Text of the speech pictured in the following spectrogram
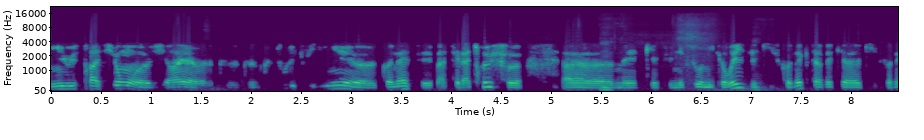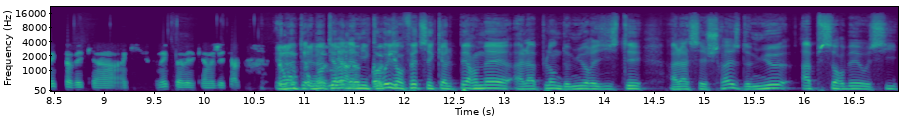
Une illustration, euh, je dirais, euh, que, que, que, tous les cuisiniers euh, connaissent, c'est bah, la truffe, euh, mais qui est une exomycorhize et qui se connecte avec, qui se connecte avec un, qui se connecte avec un végétal. L'intérêt de la mycorhize, en fait, c'est qu'elle permet à la plante de mieux résister à la sécheresse, de mieux absorber aussi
